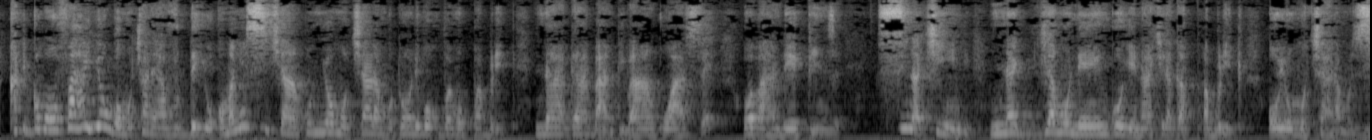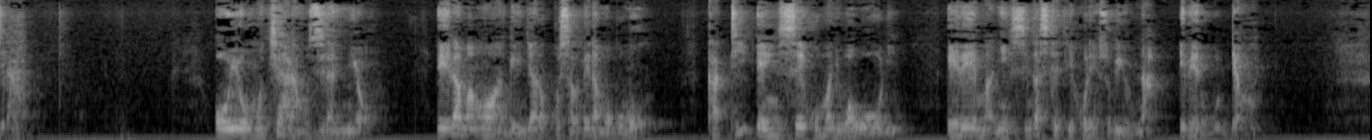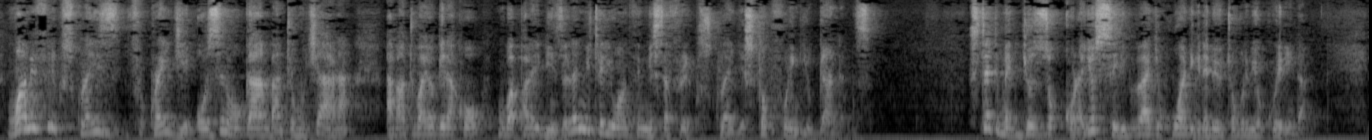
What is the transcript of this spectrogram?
Kati gwe bwovaayo ng'omukyala yavuddeyo omanyi si kyangu nnyo omukyala mutondebwa okuva mu public n'agamba nti bankwase oba bandeepinze sinakindi najjamu n'engoye n'akiraga public. Oyo omukyala muzira. Oyo omukyala muzira nnyo. Era mama wange njala okukusaba beera mugumu kati ensi ekumanyi wawooli era emanyi singa siteeti ekola ensobi yonna ebeera oguddemu mwami felix craige ozze n'ogamba nti omukyala abantu bayogerako mu bapaladins let me tell you one thing mr felix craige stop fooling ugandans statement gyozza okukola yo seri bagikuwandiikira byebitongole byokwerinda.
